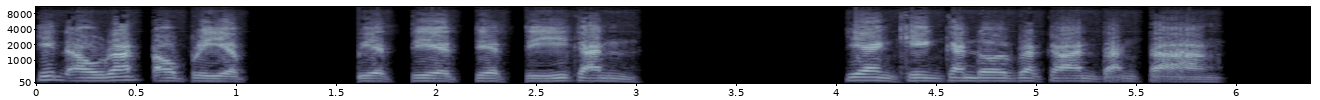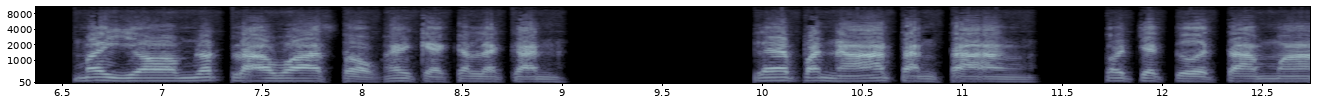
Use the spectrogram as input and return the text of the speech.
คิดเอารัดเอาเปรียบ เบียดเสียดเสียดสีกัน แย่งคิงกันโดยประการต่างๆ ไม่ยอมลดลาวาศอกให้แก่กันและกัน และปัญหาต่างๆก็จะเกิดตามมา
